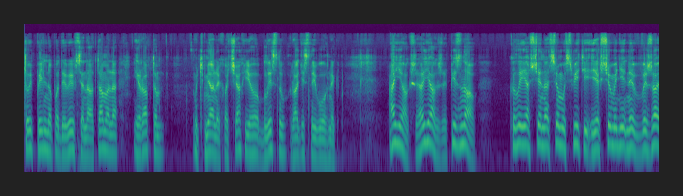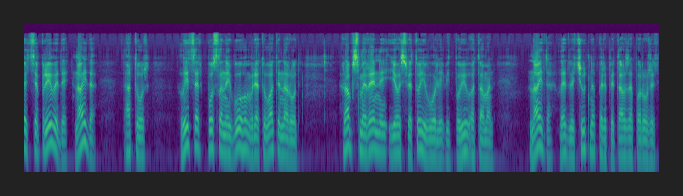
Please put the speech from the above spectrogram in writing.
Той пильно подивився на отамана і раптом у тьмяних очах його блиснув радісний вогник. А як же, а як же, пізнав? Коли я ще на цьому світі, і якщо мені не ввижаються привиди, найда? А тож, лицар, посланий Богом врятувати народ. Раб смиренний його святої волі, відповів отаман. Найда ледве чутно перепитав запорожець.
